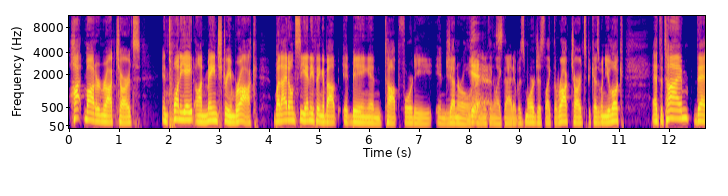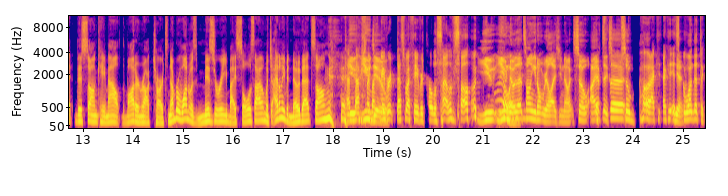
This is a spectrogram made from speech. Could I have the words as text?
hot modern rock charts and 28 on mainstream rock, but I don't see anything about it being in top 40 in general or anything like that. It was more just like the rock charts because when you look at the time that this song came out, the modern rock charts, number one was Misery by Soul Asylum, which I don't even know that song. That's You- actually you my do. favorite. That's my favorite Soul Asylum song. You you know that song, you don't realize you know it. So I have to the- so Hold on, I I it's Yeah. the one that the,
